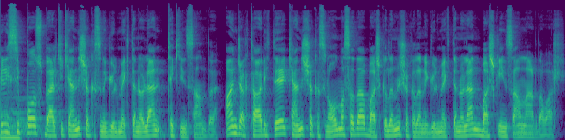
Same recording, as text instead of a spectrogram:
Chrysippos belki kendi şakasına gülmekten ölen tek insandı. Ancak tarihte kendi şakasına olmasa da başkalarının şakalarına gülmekten ölen başka insanlar da var.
